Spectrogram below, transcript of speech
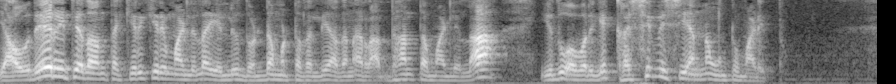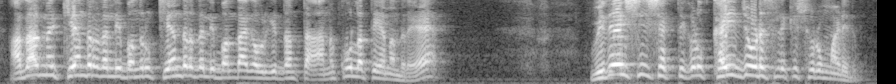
ಯಾವುದೇ ರೀತಿಯಾದಂಥ ಕಿರಿಕಿರಿ ಮಾಡಲಿಲ್ಲ, ಎಲ್ಲಿಯೂ ದೊಡ್ಡ ಮಟ್ಟದಲ್ಲಿ ಅದನ್ನು ರಾದ್ಧಾಂತ ಮಾಡಲಿಲ್ಲ. ಇದು ಅವರಿಗೆ ಕಸಿಬಿಸಿಯನ್ನು ಉಂಟು ಮಾಡಿತ್ತು. ಅದಾದಮೇಲೆ ಕೇಂದ್ರದಲ್ಲಿ ಬಂದರು. ಕೇಂದ್ರದಲ್ಲಿ ಬಂದಾಗ ಅವ್ರಿಗಿದ್ದಂಥ ಅನುಕೂಲತೆ ಏನಂದರೆ, ವಿದೇಶಿ ಶಕ್ತಿಗಳು ಕೈ ಜೋಡಿಸಲಿಕ್ಕೆ ಶುರು ಮಾಡಿದವು.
